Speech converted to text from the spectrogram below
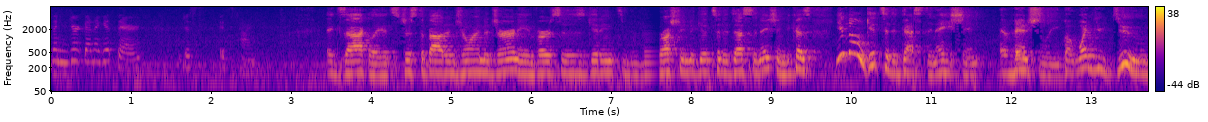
then you're going to get there. Just it's time. Exactly. It's just about enjoying the journey versus getting to, rushing to get to the destination because you don't get to the destination eventually, but when you do,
